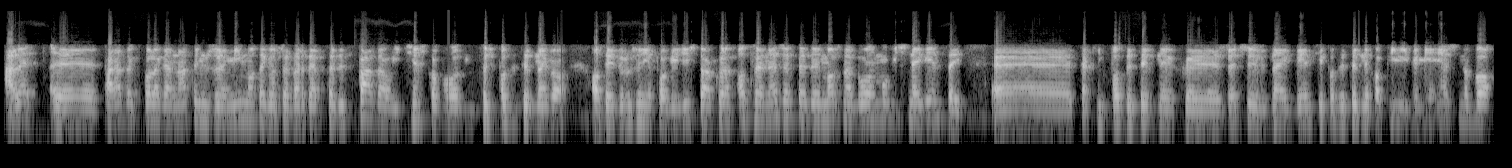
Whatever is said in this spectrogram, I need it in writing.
ale e, paradoks polega na tym, że mimo tego, że Werder wtedy spadał i ciężko było coś pozytywnego o tej drużynie powiedzieć, to akurat o trenerze wtedy można było mówić najwięcej e, takich pozytywnych e, rzeczy, najwięcej pozytywnych opinii wymieniać, no bo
